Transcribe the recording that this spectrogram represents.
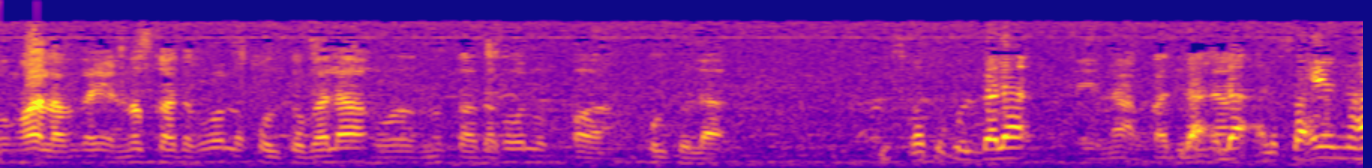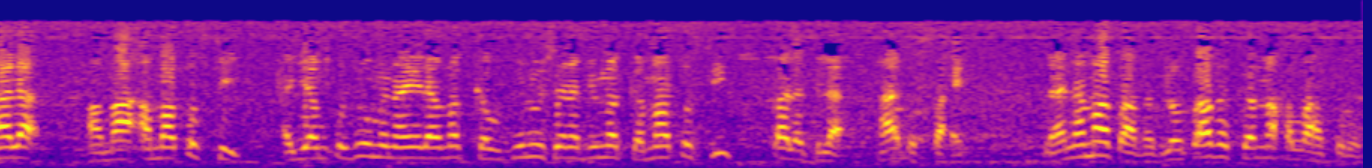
وقال النسخة تقول قلت بلى والنسخة تقول قلت لا. نسخة تقول بلى؟ إيه نعم قد لا لا. الصحيح إنها لا. أما أما طفتي أيام قدومنا إلى مكة وجلوسنا بمكه ما طفتي؟ قالت لا. هذا الصحيح. لانها ما طافت. لو طافت كان ما خلاها تروح.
